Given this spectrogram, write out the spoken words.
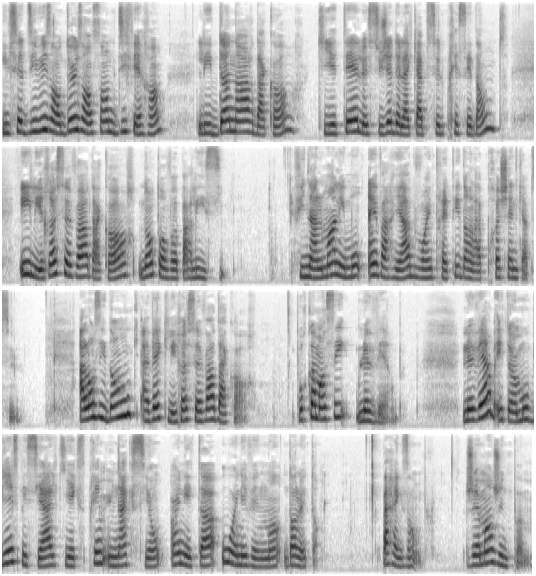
Ils se divisent en deux ensembles différents, les donneurs d'accords, qui étaient le sujet de la capsule précédente, et les receveurs d'accords, dont on va parler ici. Finalement, les mots invariables vont être traités dans la prochaine capsule. Allons-y donc avec les receveurs d'accords. Pour commencer, le verbe. Le verbe est un mot bien spécial qui exprime une action, un état ou un événement dans le temps. Par exemple, je mange une pomme.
